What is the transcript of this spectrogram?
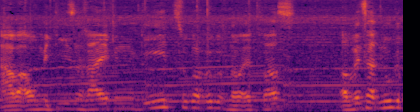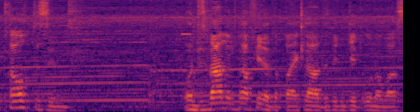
Aber auch mit diesen Reifen geht sogar wirklich noch etwas. Aber wenn es halt nur gebrauchte sind. Und es waren ein paar Fehler dabei, klar, deswegen geht noch was.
